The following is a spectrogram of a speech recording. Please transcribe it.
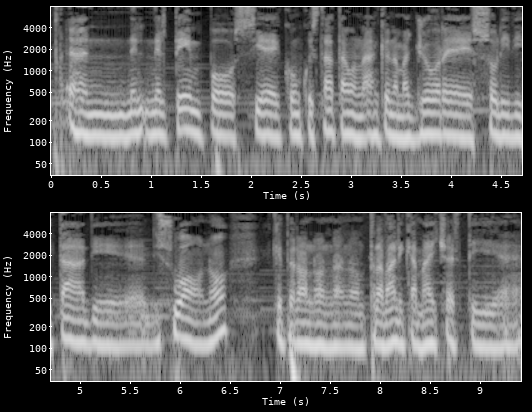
Eh, nel, nel, tempo si è conquistata un, anche una maggiore solidità di, eh, di suono che però non, non travalica mai certi, eh,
